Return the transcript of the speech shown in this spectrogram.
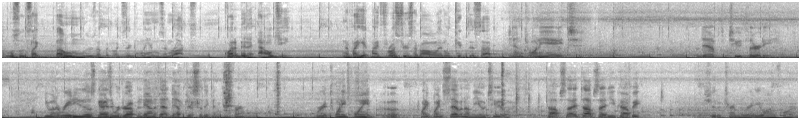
Almost looks like bones or something. It looks like limbs and rocks. Quite a bit of algae. And if I hit my thrusters at all, it'll kick this up. 1028, depth 230. You want to radio those guys that we're dropping down at that depth just so they can confirm? We're at 20 oh, 20.7 on the O2. Top side, top side, you copy? Should have turned the radio on for him.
